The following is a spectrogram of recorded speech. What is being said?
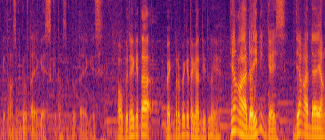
Kita langsung build aja guys, kita langsung build aja guys. Oh bedanya kita backdropnya kita ganti dulu ya. Dia nggak ada ini guys. Dia nggak ada yang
